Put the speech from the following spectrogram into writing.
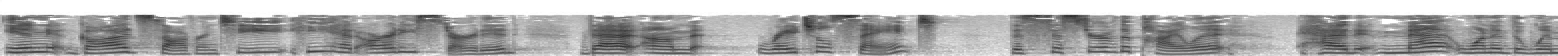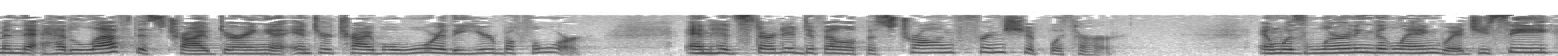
in God's sovereignty, he had already started that um, Rachel Saint, the sister of the pilot, had met one of the women that had left this tribe during an intertribal war the year before and had started to develop a strong friendship with her and was learning the language. You see,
